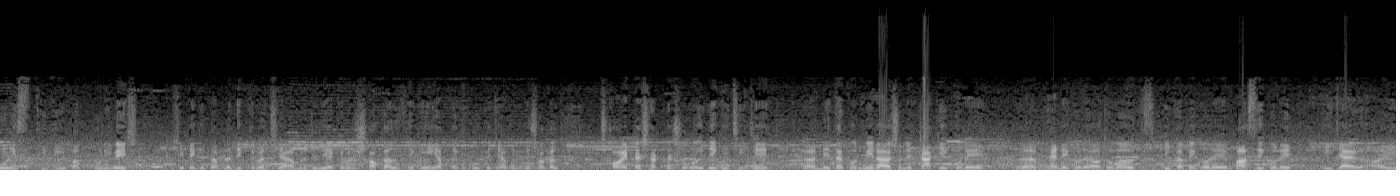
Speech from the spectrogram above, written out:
পরিস্থিতি বা পরিবেশ, সেটা কিন্তু আমরা দেখতে পাচ্ছি। আমরা যদি একেবারে সকাল থেকেই আপনাকে বলতে চাই, আমরা কিন্তু সকাল ছয়টা, সাতটার সময় দেখেছি যে নেতাকর্মীরা আসলে ট্রাকে করে ভ্যানে করে অথবা হচ্ছে পিক আপে করে, বাসে করে এই জায়গা এই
